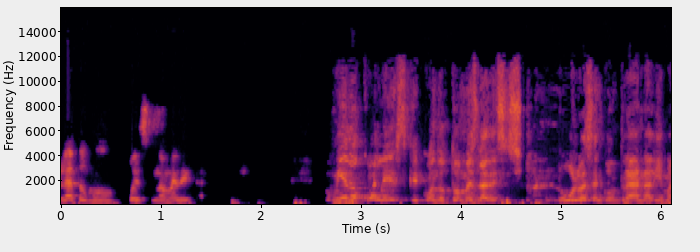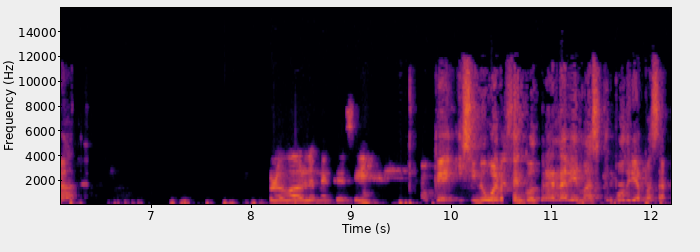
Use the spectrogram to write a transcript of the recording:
la tomo, pues no me deja. ¿Tu miedo cuál es? ¿Que cuando tomes la decisión no vuelvas a encontrar a nadie más? Probablemente sí. Ok, y si no vuelves a encontrar a nadie más, ¿qué podría pasar?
